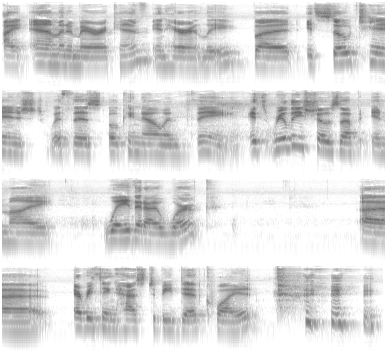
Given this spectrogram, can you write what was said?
I am an American inherently, but it's so tinged with this Okinawan thing. It really shows up in my way that I work. Uh, everything has to be dead quiet.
